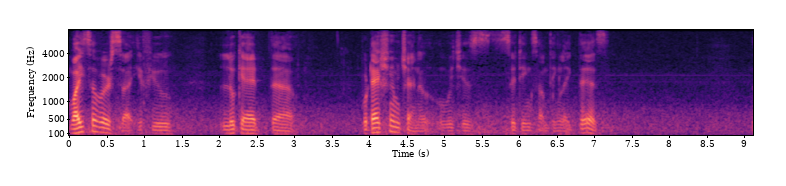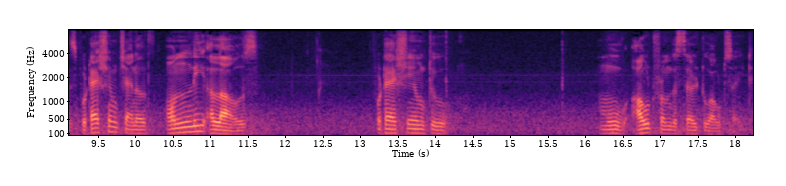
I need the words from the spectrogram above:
Vice versa, if you look at the potassium channel which is sitting something like this, this potassium channel only allows potassium to move out from the cell to outside.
